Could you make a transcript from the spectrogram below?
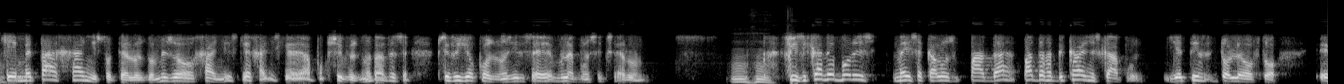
και μετά χάνεις το τέλος. Νομίζω χάνεις και χάνεις και από ψήφους. Μετά δεν σε ψηφίζει ο κόσμος γιατί σε βλέπουν, σε ξέρουν. Φυσικά δεν μπορείς να είσαι καλός πάντα, πάντα θα πικράνεις κάπου. Γιατί το λέω αυτό. Ε,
